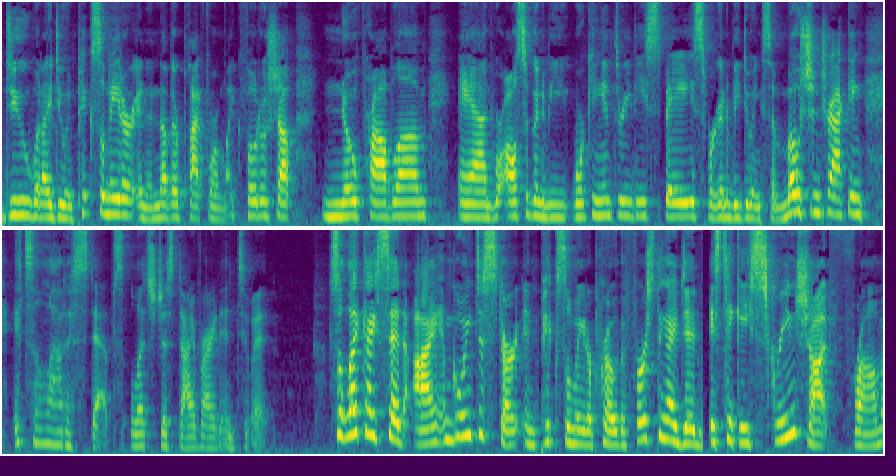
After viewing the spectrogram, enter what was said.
do what I do in Pixelmator in another platform like Photoshop, no problem. And we're also going to be working in 3D space. We're going to be doing some motion tracking. It's a lot of steps. Let's just dive right into it. So like I said, I am going to start in Pixelmator Pro. The first thing I did is take a screenshot from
